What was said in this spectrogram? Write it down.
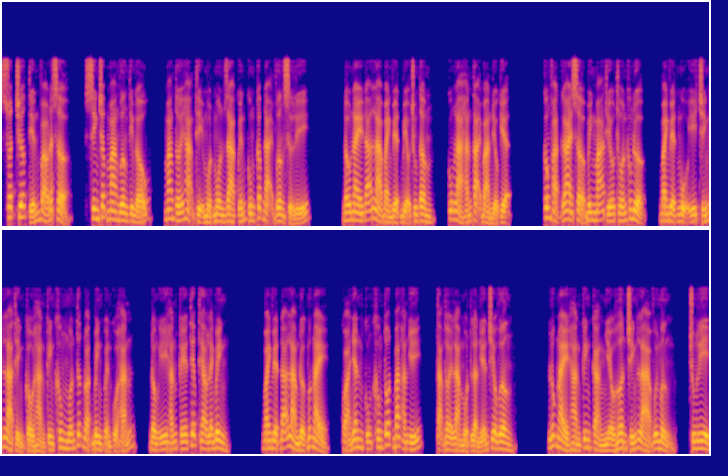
xuất trước tiến vào đất sở, sinh chấp mang vương tim gấu, mang tới hạng thị một môn gia quyến cung cấp đại vương xử lý. Đầu này đã là bành việt biểu trung tâm, cũng là hắn tại bàn điều kiện. Công phạt gai sở binh mã thiếu thốn không được, bành việt ngụ ý chính là thỉnh cầu hàn kinh không muốn tước đoạt binh quyền của hắn, đồng ý hắn kế tiếp theo lãnh binh. Bành việt đã làm được mức này, quả nhân cũng không tốt bác hắn ý, tạm thời làm một lần yến chiêu vương. Lúc này hàn kinh càng nhiều hơn chính là vui mừng, trung ly.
